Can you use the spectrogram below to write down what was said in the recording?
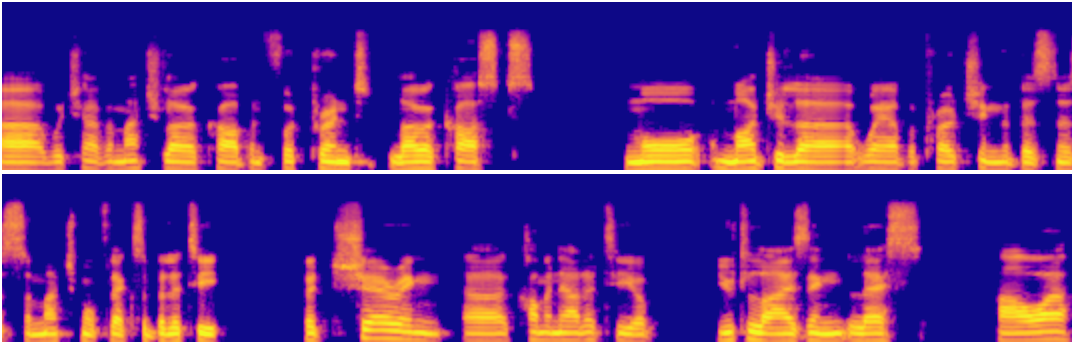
uh, which have a much lower carbon footprint, lower costs, more modular way of approaching the business, and much more flexibility but sharing uh, commonality of utilizing less power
